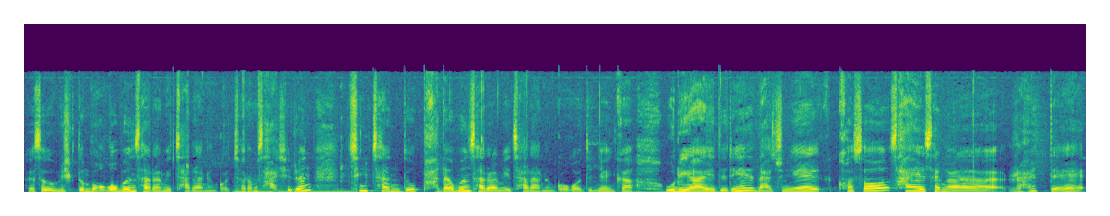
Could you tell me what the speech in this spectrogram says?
그래서 음식도 먹어본 사람이 잘하는 것처럼 사실은 칭찬도 받아본 사람이 잘하는 거거든요. 그러니까 우리 아이들이 나중에 커서 사회생활을 할 때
